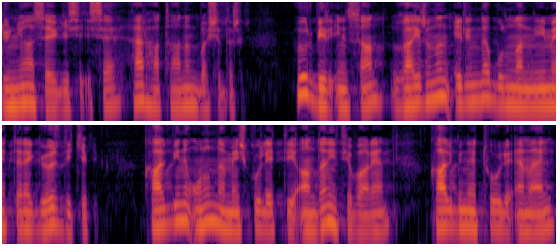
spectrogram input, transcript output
Dünya sevgisi ise her hatanın başıdır. Hür bir insan gayrının elinde bulunan nimetlere göz dikip kalbini onunla meşgul ettiği andan itibaren kalbine tuğlu emel,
